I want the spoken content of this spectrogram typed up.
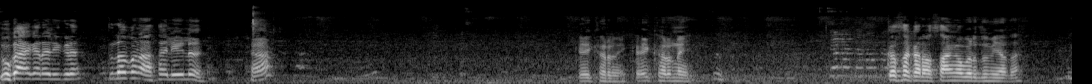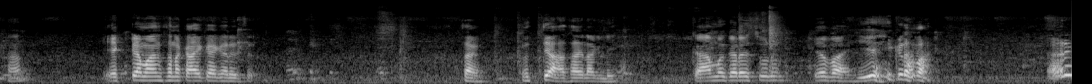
तू काय करायला इकडे? तुला पण हसायला येईल. हा? काही खरं नाही काही खरं नाही. कसं करावं? सांगा बरं तुम्ही आता. हा? एकट्या माणसानं काय काय करायचं? सांग. नुसते हसायला लागले. काम करायचं सोडून. ये बा ये इकडं बा. अरे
